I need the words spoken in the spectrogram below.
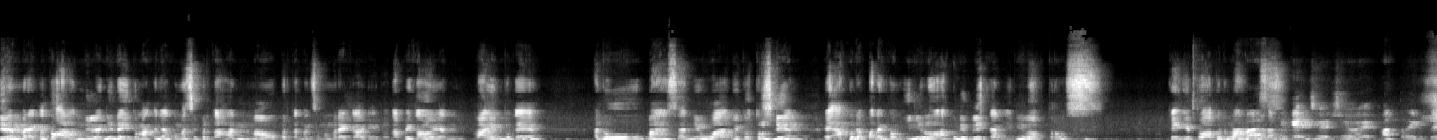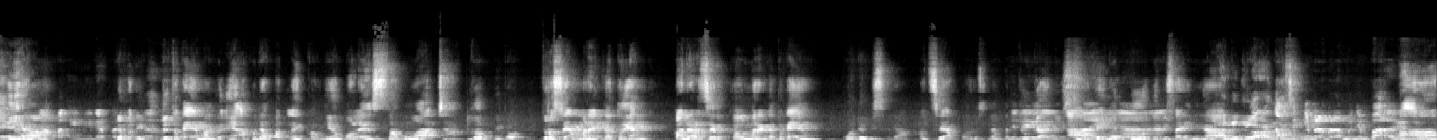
Jadi mereka tuh alhamdulillahnya ndak itu. Makanya aku masih bertahan mau berteman sama mereka gitu. Tapi kalau yang lain tuh kayak aduh bahasanya wa gitu. Terus dia yang eh aku dapat lekong ini loh aku dibelikan ini loh. Terus kayak gitu. Aku tuh. Pembahasannya kayak cewek-cewek matre gitu ya. Iya. Dapat ini, dapat itu. dia tuh kayak yang bagus eh aku dapat lekong ya wah cakep gitu. Terus yang mereka tuh yang padahal circle mereka tuh kayak yang kok dia bisa dapat sih? Aku harus dapat juga nih. Ah kayak gitu. Jadi saingan. Ada juga yang toksiknya benar-benar menyebar ya. ah,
